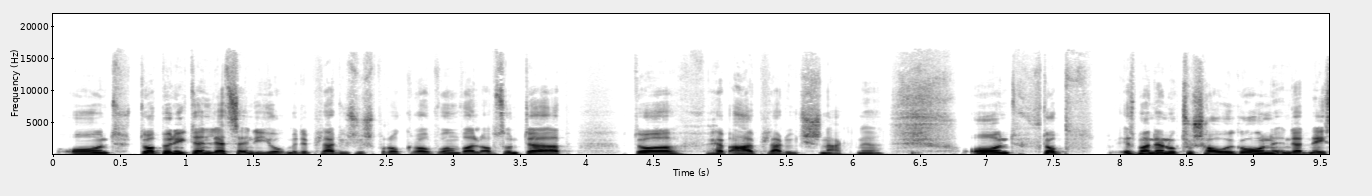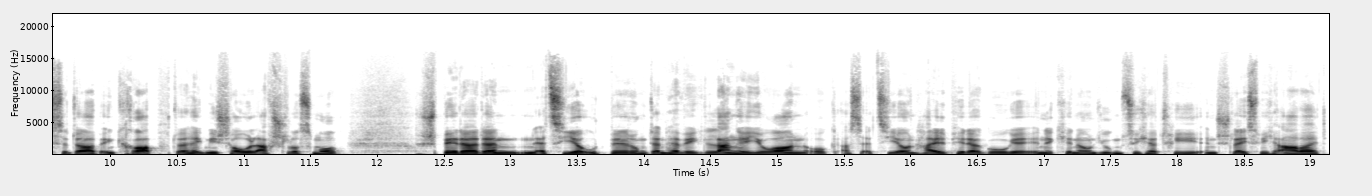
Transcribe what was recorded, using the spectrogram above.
und dort bin ich dann letztendlich auch mit dem plattdütschen Spruch groß geworden, weil auf so ein Dörp, da hab auch plattdütsch schnackt, ne? Und da ist man dann noch zur Schule gegangen, in das nächste Dörp, in Kropp, da hätte ich Schulabschluss gemacht. Später dann eine Erzieherutbildung, dann habe ich lange Jahre auch als Erzieher und Heilpädagoge in der Kinder- und Jugendpsychiatrie in Schleswig arbeit.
